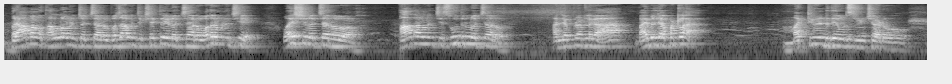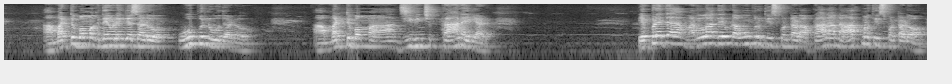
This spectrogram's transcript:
బ్రాహ్మణులు తలలో నుంచి వచ్చారు భుజాల నుంచి క్షత్రియులు వచ్చారు ఉదరం నుంచి వైశ్యులు వచ్చారు పాదాల నుంచి శూద్రులు వచ్చారు అని చెప్పినట్లుగా బైబిల్ చెప్పట్లా. మట్టి నుండి దేవుడు సృష్టించాడు ఆ మట్టి బొమ్మకు దేవుడు ఏం చేశాడు? ఊపిరిని ఊదాడు. ఆ మట్టి బొమ్మ జీవించి ప్రాణ అయ్యాడు ఎప్పుడైతే మరలా దేవుడు ఆ ఊపిరి తీసుకుంటాడో ఆ ప్రాణాన్ని ఆత్మను తీసుకుంటాడో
